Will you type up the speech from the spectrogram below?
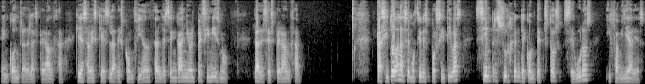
en contra de la esperanza, que ya sabéis que es la desconfianza, el desengaño, el pesimismo, la desesperanza. Casi todas las emociones positivas siempre surgen de contextos seguros y familiares.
